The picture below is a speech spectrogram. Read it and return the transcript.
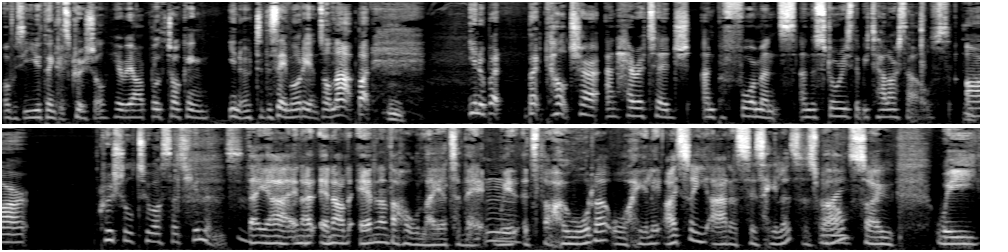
Obviously, you think it's crucial. Here we are both talking, you know, to the same audience on that. But, mm. you know, but, but culture and heritage and performance and the stories that we tell ourselves mm. are crucial to us as humans. They are, and, I, and I'll add another whole layer to that mm. where it's the whole order or healing. I see artists as healers as well. Right. So we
